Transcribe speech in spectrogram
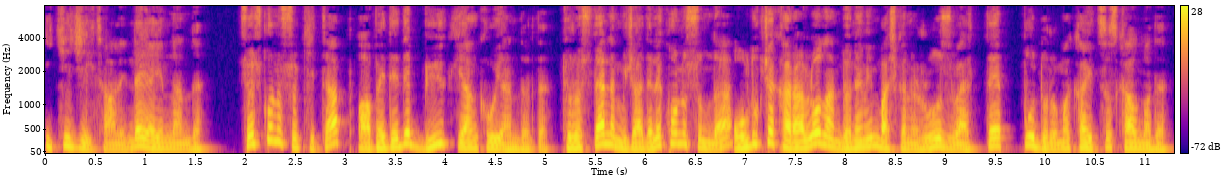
iki cilt halinde yayınlandı. Söz konusu kitap ABD'de büyük yankı uyandırdı. Tröstlerle mücadele konusunda oldukça kararlı olan dönemin başkanı Roosevelt de bu duruma kayıtsız kalmadı.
